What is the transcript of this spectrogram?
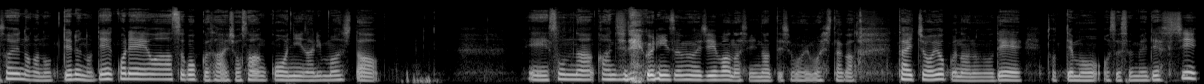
そういうのが載ってるのでこれはすごく最初参考になりました。えー、そんな感じで グリーンスムージー話になってしまいましたが体調良くなるのでとってもおすすめですし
